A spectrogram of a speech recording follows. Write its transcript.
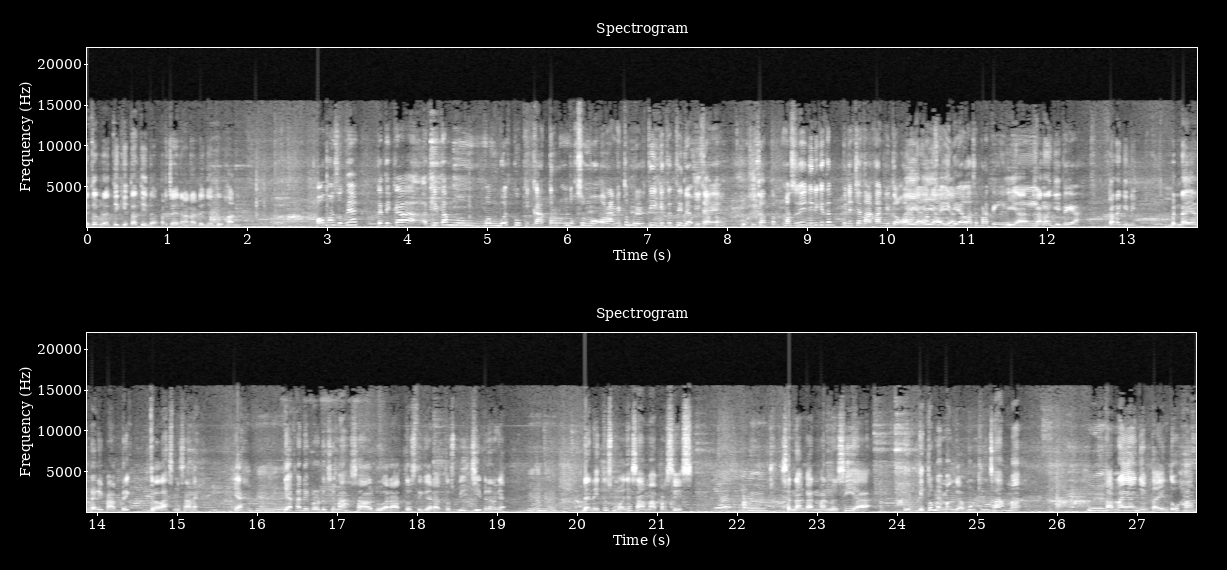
itu berarti kita tidak percaya dengan adanya Tuhan. Oh maksudnya ketika kita mem- membuat cookie cutter untuk semua orang itu berarti kita tidak Cookie percaya. cutter, cookie cutter. Maksudnya jadi kita punya cetakan gitu loh. Ah, Orang iya, iya, iya. idealnya seperti ini. Iya, karena gitu gini. ya. Karena gini, benda yang dari pabrik gelas misalnya, ya, Mm-hmm. dia akan diproduksi massal 200 300 biji, benar nggak? Mm-hmm. Dan itu semuanya sama persis. Sedangkan manusia itu memang nggak mungkin sama. Mm. Karena yang nyiptain Tuhan.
